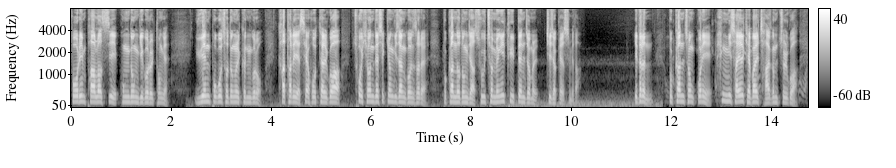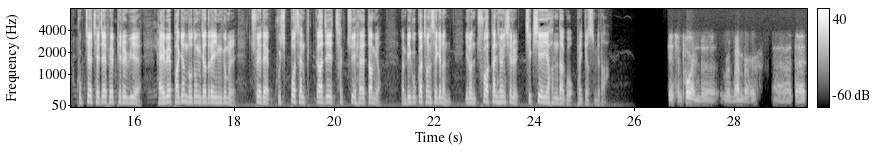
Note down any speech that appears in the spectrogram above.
Foreign Policy 공동기고를 통해 유엔 보고서 등을 근거로 카타르의 새 호텔과 초현대식 경기장 건설에 북한 노동자 수천 명이 투입된 점을 지적했습니다. 이들은 북한 정권이 핵미사일 개발 자금줄과 국제 제재 회피를 위해 해외 파견 노동자들의 임금을 최대 90%까지 착취했다며 미국과 전 세계는 이런 추악한 현실을 직시해야 한다고 밝혔습니다. it's important to remember uh, that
